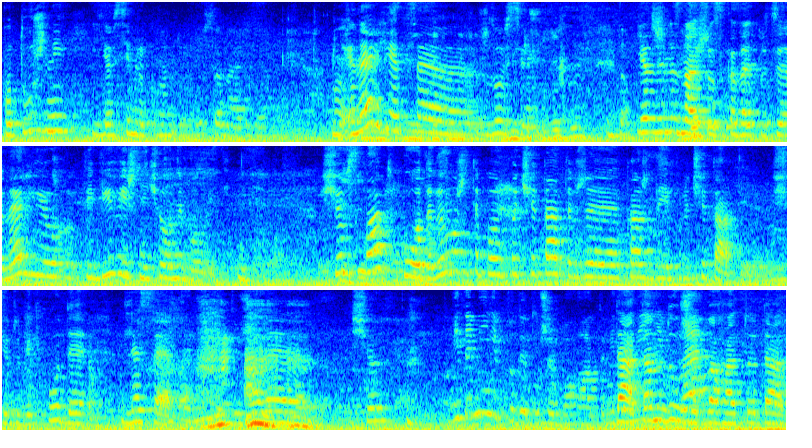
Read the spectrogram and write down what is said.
потужний і я всім рекомендую. Ну, енергія це зовсім. Я вже не знаю, що сказати про цю енергію. Ти бігаєш, нічого не болить. Що в склад входить, ви можете почитати вже кожен прочитати, що туди входить для себе. Але що? Вітамінів туди дуже багато. Да, там дуже В, багато. Да.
